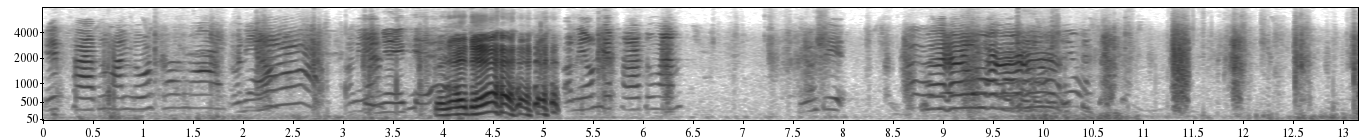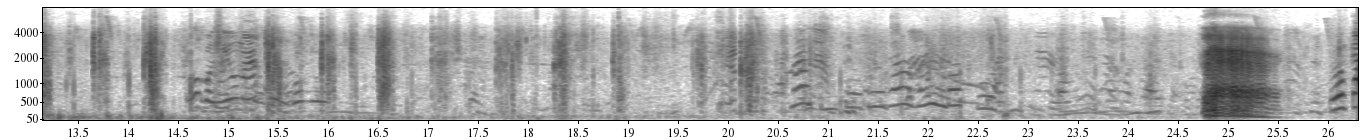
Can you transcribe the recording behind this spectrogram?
เฮ็ดทาคือมันเนาะเอาเนี้ยเอาเนี้ยไงแท้ตัวใหญ่แท้เอาเนี้ยเฮ็ดทาคือมันเดี๋ยวสิโอ้บังนิ้วมาขึ้นบ่มู เอ้อ ลูกก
